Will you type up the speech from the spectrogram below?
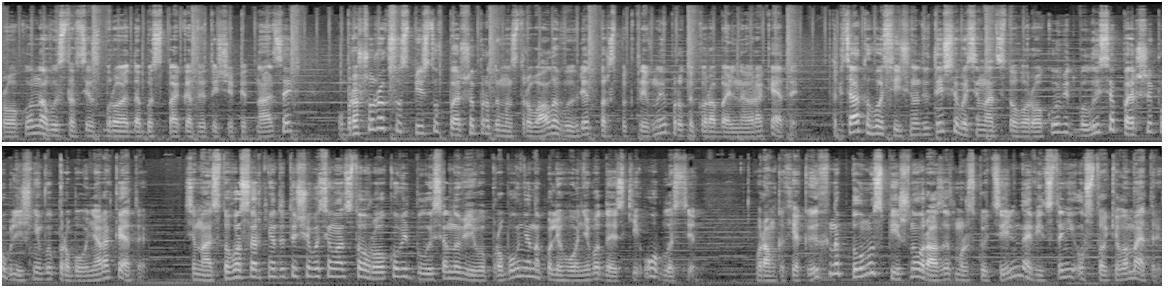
року на виставці Зброя та безпека 2015 у брошурах суспільству вперше продемонстрували вигляд перспективної протикорабельної ракети. 30 січня 2018 року відбулися перші публічні випробування ракети. 17 серпня 2018 року відбулися нові випробування на полігоні в Одеській області, в рамках яких Нептун успішно уразив морську ціль на відстані у 100 кілометрів.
